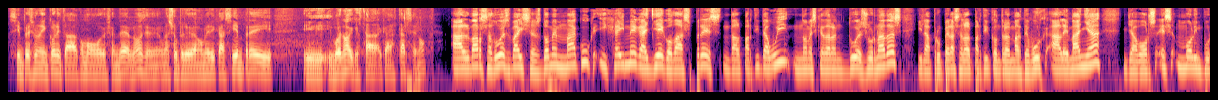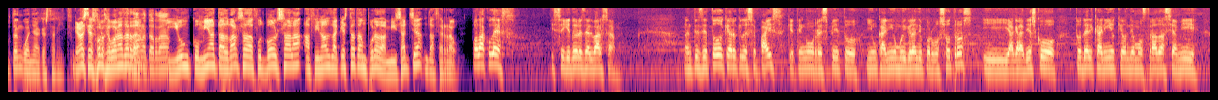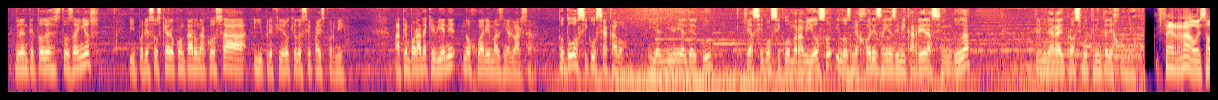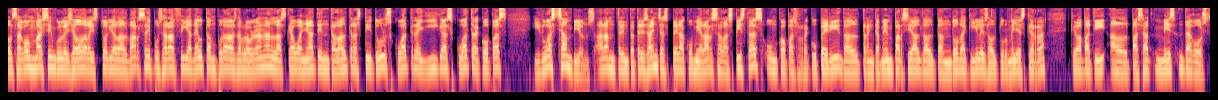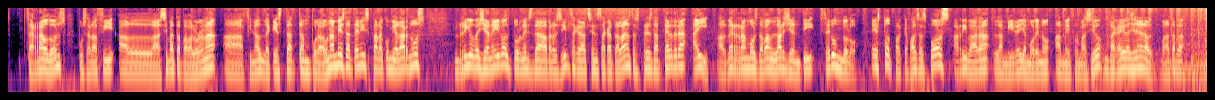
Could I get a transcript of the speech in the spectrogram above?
siempre es una incógnita cómo defender, ¿no? Una superioridad numérica siempre y, y, y bueno, hay que, estar, hay que adaptarse, ¿no? Al Barça, dues baixes, Domen Macuc i Jaime Gallego. Després del partit d'avui, només quedaran dues jornades i la propera serà el partit contra el Magdeburg a Alemanya. Llavors, és molt important guanyar aquesta nit. Gràcies, Jorge. Bona tarda. Bona tarda. I un comiat al Barça de futbol sala a final d'aquesta temporada. Missatge de Ferrau. Hola, culés y seguidores del Barça. Antes de todo, quiero que lo sepáis, que tengo un respeto y un cariño muy grande por vosotros y agradezco todo el cariño que han demostrado hacia mí durante todos estos años y por eso os quiero contar una cosa y prefiero que lo sepáis por mí. La temporada que viene no jugaré más en el Barça. Todos los ciclos se acaban y el mío y el del club, que ha sido un ciclo maravilloso y los mejores años de mi carrera sin duda, terminarà el pròxim 30 de junio. Ferrao és el segon màxim golejador de la història del Barça i posarà fi a 10 temporades de Blaugrana en les que ha guanyat, entre d'altres títols, 4 lligues, 4 copes i dues Champions. Ara, amb 33 anys, espera acomiadar-se a les pistes un cop es recuperi del trencament parcial del tendó d'Aquiles al turmell esquerre que va patir el passat mes d'agost. Ferrao, doncs, posarà fi a la seva etapa valorana a final d'aquesta temporada. Una més de tennis per acomiadar-nos. Rio de Janeiro, el torneig de Brasil, s'ha quedat sense catalans després de perdre ahir Albert Ramos davant l'argentí Cerúndolo. És tot pel que fa als esports. Arriba ara la Mireia Moreno amb la informació de Gaire General. Bona tarda.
